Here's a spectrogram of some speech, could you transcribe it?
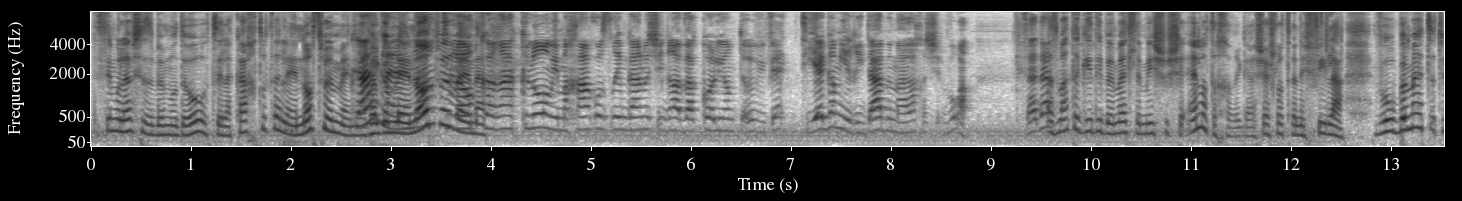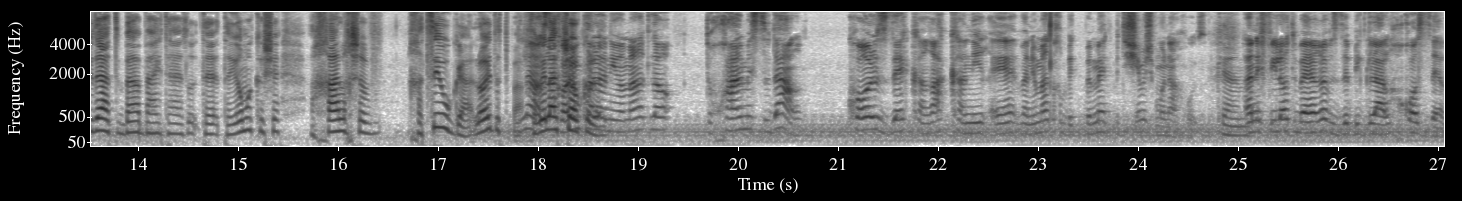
תשימו לב שזה במודעות, זה לקחת אותה, ליהנות ממנה, אבל גם ליהנות כן, לא ממנה. קרה כלום, אם מחר חוזרים גם לשגרה והכל יום טוב, ותהיה גם ירידה במהלך השבוע. בסדר? אז מה תגידי באמת למישהו שאין לו את החריגה, שיש לו את הנפילה, והוא באמת, את יודעת, בא הביתה, את- היום הקשה, אכל עכשיו חצי עוגה, לא יודעת מה, לא, חבילת אז קודם כל שוקולד. אני אומרת לו, תאכל מסודר. כל זה קרה כנראה, ואני אומרת לך באמת, ב-98 אחוז. כן. הנפילות בערב זה בגלל חוסר.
